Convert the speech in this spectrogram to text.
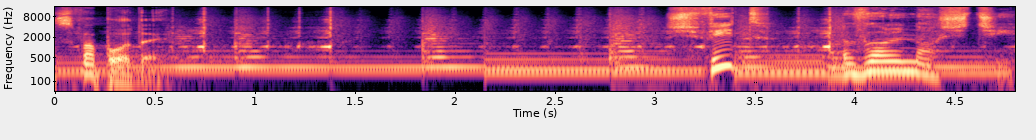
свабоды. Świt wolności.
